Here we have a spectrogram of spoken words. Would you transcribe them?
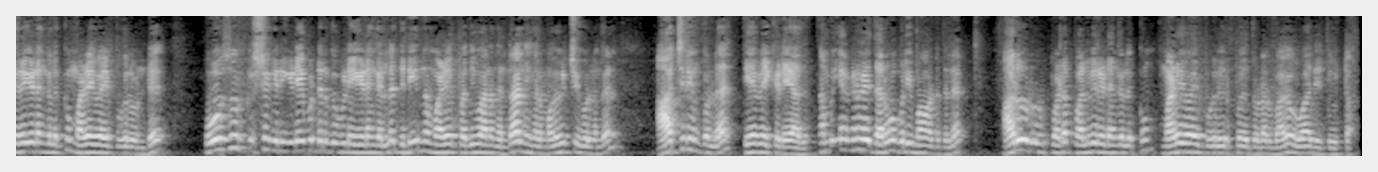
சில இடங்களுக்கு மழை வாய்ப்புகள் உண்டு. ஓசூர் கிருஷ்ணகிரி இடைப்பட்டு இருக்கக்கூடிய இடங்களில் திடீர்னு மழை பதிவானது என்றால் நீங்கள் மகிழ்ச்சி கொள்ளுங்கள். ஆச்சரியம் கொள்ள தேவை கிடையாது. நம்ம ஏற்கனவே தருமபுரி மாவட்டத்தில் அரூர் உட்பட பல்வேறு இடங்களுக்கும் மழை வாய்ப்புகள் இருப்பது தொடர்பாக விவாதித்து விட்டோம்.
